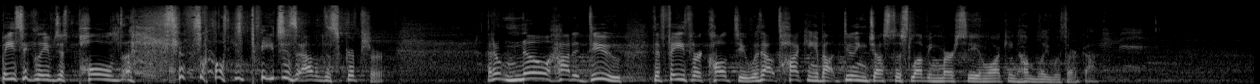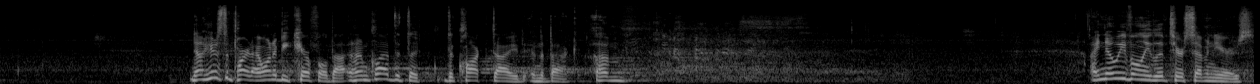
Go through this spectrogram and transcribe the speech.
basically have just pulled all these pages out of the scripture. I don't know how to do the faith we're called to without talking about doing justice, loving mercy, and walking humbly with our God. Now, here's the part I want to be careful about, and I'm glad that the, the clock died in the back. Um, I know we've only lived here seven years,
